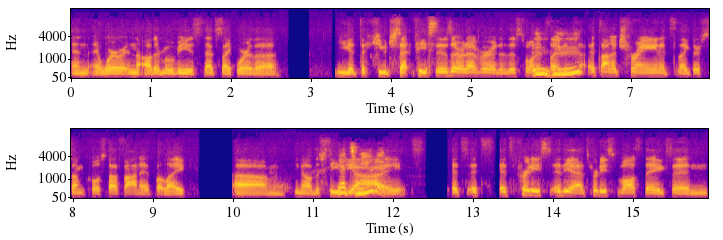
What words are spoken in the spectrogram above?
and and where in the other movies that's like where the you get the huge set pieces or whatever and in this one it's like Mm-hmm. it's, it's on a train it's like there's some cool stuff on it but like um you know the cgi Yeah, it's it's it's it's pretty yeah it's pretty small stakes and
